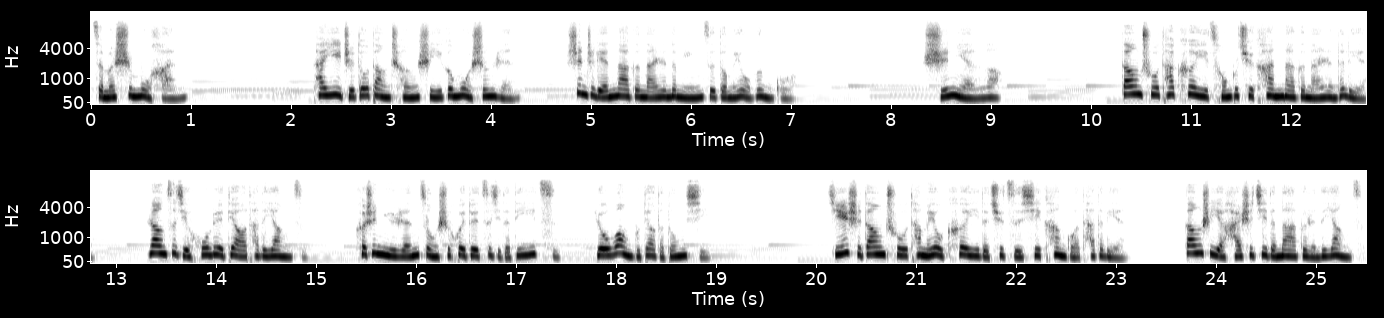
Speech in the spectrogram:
怎么是慕寒？他一直都当成是一个陌生人，甚至连那个男人的名字都没有问过。十年了，当初他刻意从不去看那个男人的脸，让自己忽略掉他的样子。可是女人总是会对自己的第一次有忘不掉的东西。即使当初他没有刻意的去仔细看过他的脸，当时也还是记得那个人的样子，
